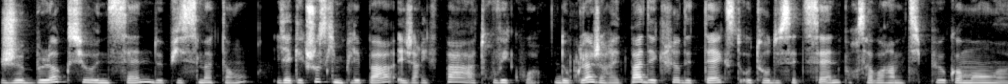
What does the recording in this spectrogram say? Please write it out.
je bloque sur une scène depuis ce matin. Il y a quelque chose qui me plaît pas et j'arrive pas à trouver quoi. Donc là, j'arrête pas d'écrire des textes autour de cette scène pour savoir un petit peu comment euh,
